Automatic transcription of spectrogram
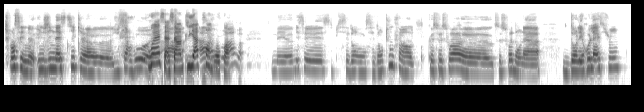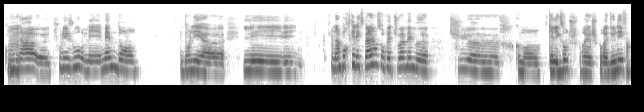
je pense que c'est une, une, gymnastique euh, du cerveau. Euh, ouais, c'est un pli à prendre, quoi. Mais, euh, mais c'est dans, dans tout, enfin, que, ce soit, euh, que ce soit dans, la, dans les relations qu'on mmh. a euh, tous les jours, mais même dans, dans les, les, n'importe quelle expérience, en fait, tu vois, même tu comment quel exemple je pourrais je pourrais donner enfin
